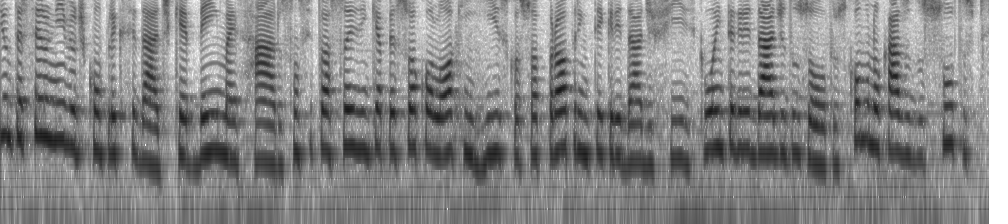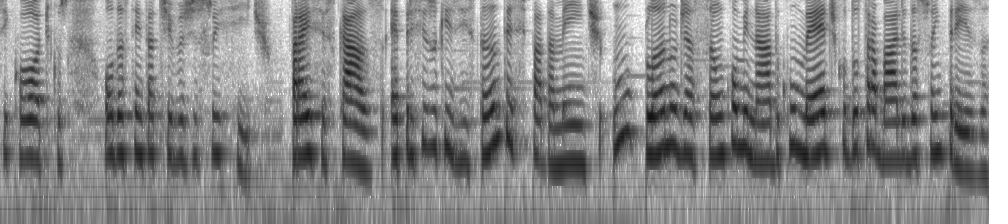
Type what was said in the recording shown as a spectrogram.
E um terceiro nível de complexidade, que é bem mais raro, são situações em que a pessoa coloca em risco a sua própria integridade física ou a integridade dos outros, como no caso dos surtos psicóticos ou das tentativas de suicídio. Para esses casos, é preciso que exista antecipadamente um plano de ação combinado com o médico do trabalho da sua empresa,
